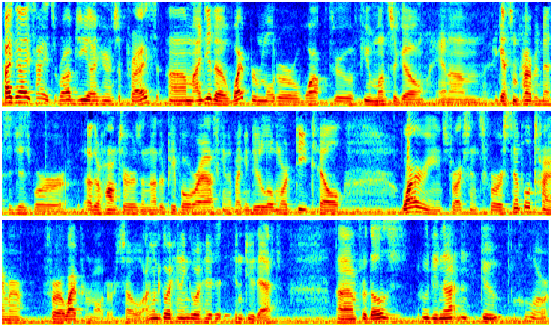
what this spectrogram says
Hi guys, hi, it's Rob G out here in Surprise. Um, I did a wiper motor walkthrough a few months ago, and um, I got some private messages where other hunters and other people were asking if I can do a little more detail wiring instructions for a simple timer for a wiper motor. So I'm going to go ahead and go ahead and do that. Um, for those who do not do who are,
